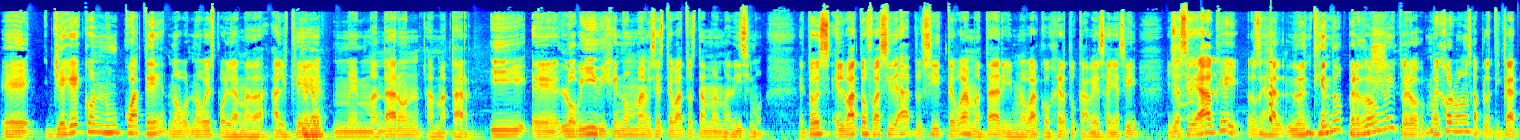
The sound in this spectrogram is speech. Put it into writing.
eh, llegué con un cuate, no, no voy a spoilear nada, al que me mandaron a matar y eh, lo vi y dije, no mames, este vato está mamadísimo. Entonces el vato fue así de, ah, pues sí, te voy a matar y me voy a coger tu cabeza y así. Y yo así de, ah, ok, o sea, lo entiendo, perdón, güey, pero mejor vamos a platicar.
